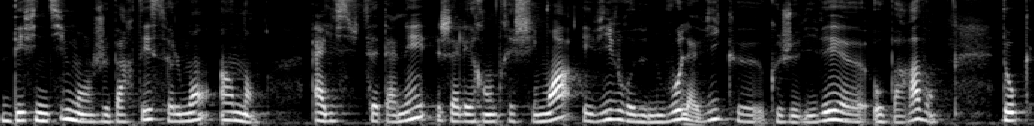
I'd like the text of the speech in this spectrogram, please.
définitivement, je partais seulement un an. À l'issue de cette année, j'allais rentrer chez moi et vivre de nouveau la vie que, que je vivais euh, auparavant. Donc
